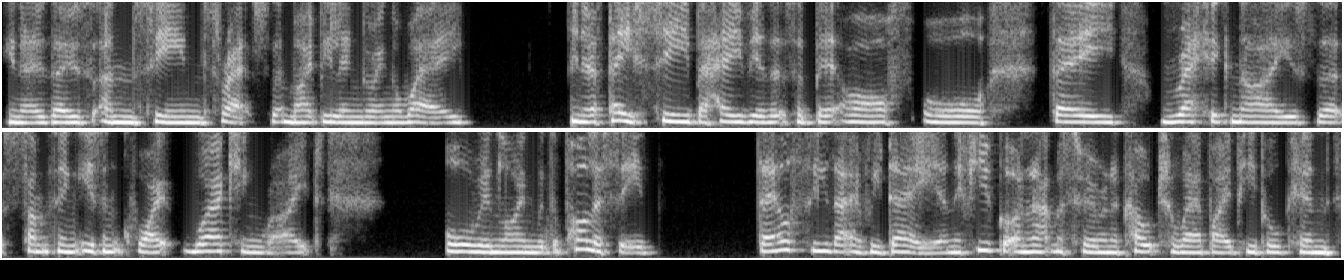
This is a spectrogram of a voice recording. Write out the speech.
you know those unseen threats that might be lingering away you know if they see behavior that's a bit off or they recognize that something isn't quite working right or in line with the policy they'll see that every day. And if you've got an atmosphere and a culture whereby people can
